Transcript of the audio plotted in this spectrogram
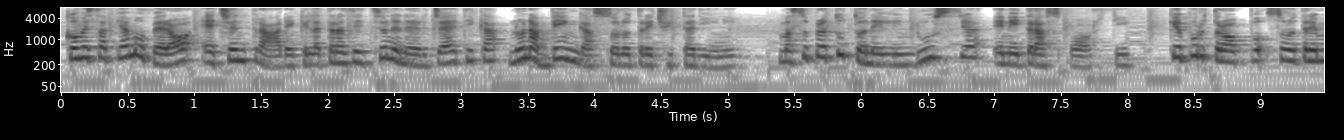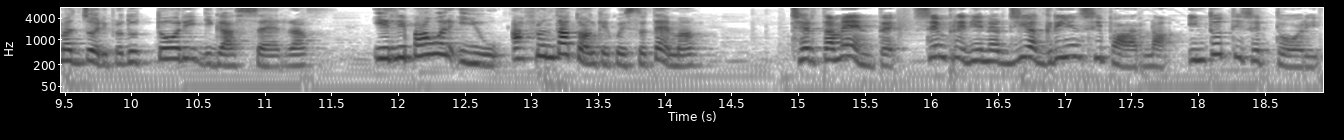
Come sappiamo però è centrale che la transizione energetica non avvenga solo tra i cittadini, ma soprattutto nell'industria e nei trasporti, che purtroppo sono tra i maggiori produttori di gas serra. Il Repower EU ha affrontato anche questo tema? Certamente, sempre di energia green si parla, in tutti i settori,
